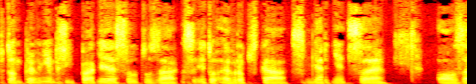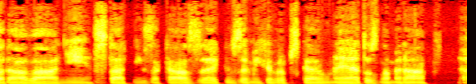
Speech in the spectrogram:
V tom prvním případě jsou to, je to evropská směrnice o zadávání státních zakázek v zemích Evropské unie, to znamená, eh,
